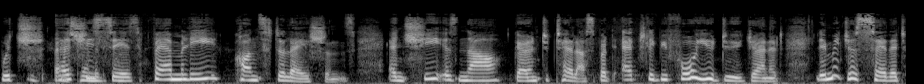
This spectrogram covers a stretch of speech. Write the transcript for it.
which, mm, as she says, family constellations. And she is now going to tell us. But actually, before you do, Janet, let me just say that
